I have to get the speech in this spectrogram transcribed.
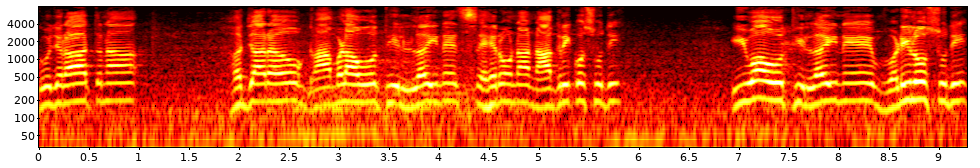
ગુજરાતના હજારો ગામડાઓથી લઈને શહેરોના નાગરિકો સુધી, યુવાઓથી લઈને વડીલો સુધી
